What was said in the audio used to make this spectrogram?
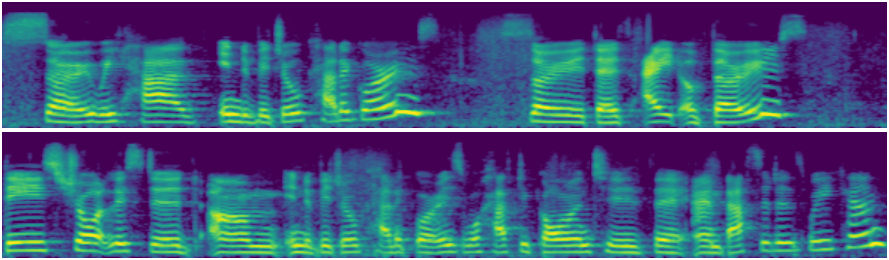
So we have individual categories. So there's eight of those. These shortlisted um, individual categories will have to go on to the Ambassadors Weekend.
